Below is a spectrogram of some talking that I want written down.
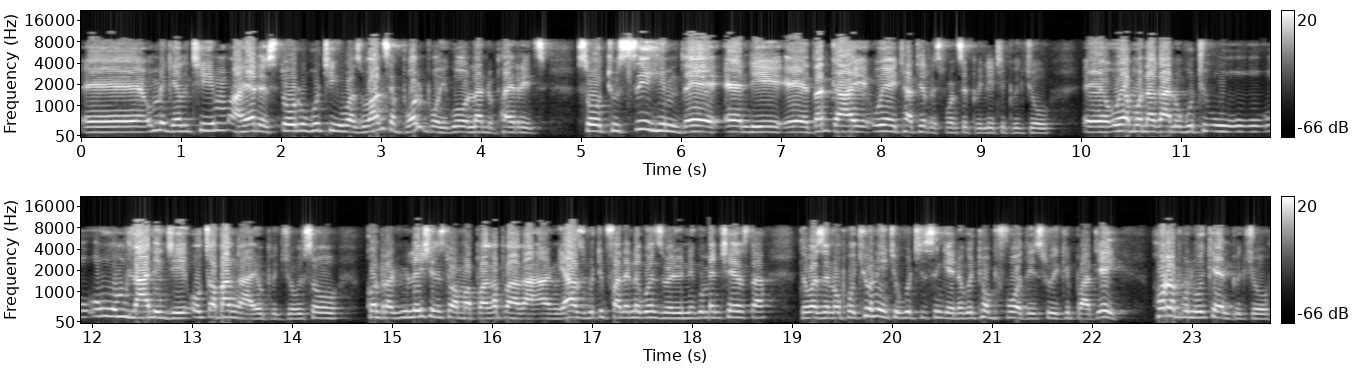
Uh, umiguel team i had a story ukuthi he was once a ball boy ku-orlando pirates. So to see him there and uh, that guy uyayithatha i-responsibility big joe. Uh, uyabonakala ukuthi ungumdlali nje ocabangayo big joe. So congratulations to amabhakabhaka. Angiyazi ukuthi kufanele kwenziweni ku-manchester. There was an opportunity ukuthi singene kwi-top four this week but hey horrible weekend big joe.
